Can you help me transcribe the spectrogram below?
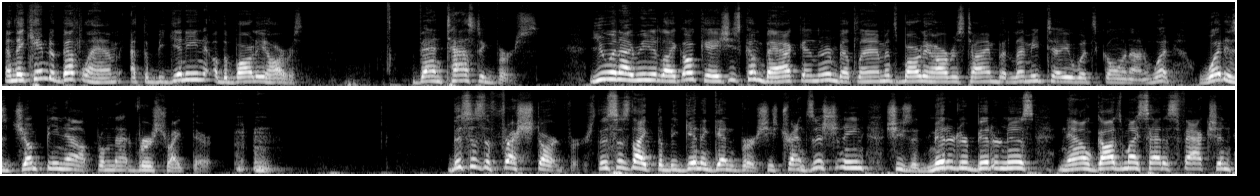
and they came to Bethlehem at the beginning of the barley harvest. Fantastic verse. You and I read it like, okay, she's come back and they're in Bethlehem, it's barley harvest time, but let me tell you what's going on. What, what is jumping out from that verse right there? this is a fresh start verse. This is like the begin again verse. She's transitioning, she's admitted her bitterness. Now God's my satisfaction,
